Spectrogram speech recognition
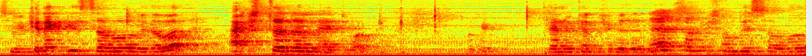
So we connect this server with our external network. Okay. Then we configure the NAT service on this server.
